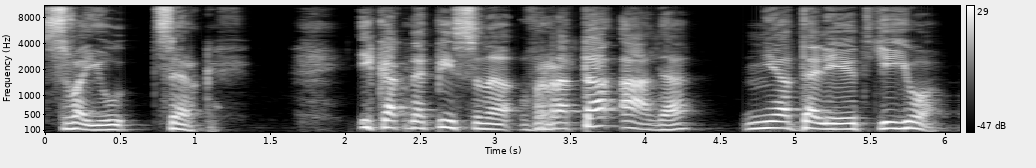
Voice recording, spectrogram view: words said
свою церковь. И, как написано, врата ада не одолеют ее.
